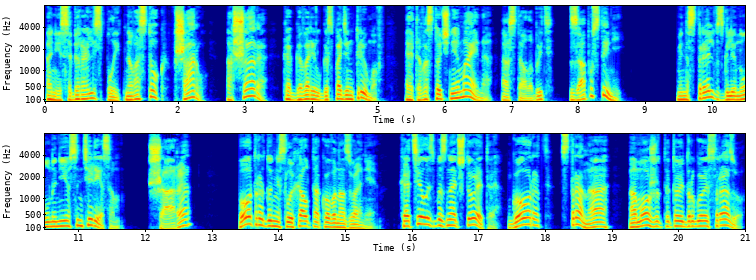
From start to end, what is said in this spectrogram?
они собирались плыть на восток, в Шару. А Шара, как говорил господин Трюмов, это восточная Майна, а стало быть, за пустыней». Минестрель взглянул на нее с интересом. «Шара?» Отроду не слыхал такого названия. Хотелось бы знать, что это. Город, страна, а может, и то, и другое сразу.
